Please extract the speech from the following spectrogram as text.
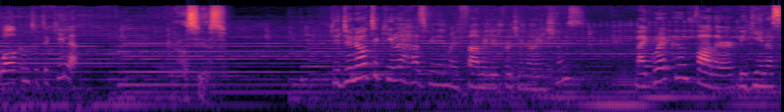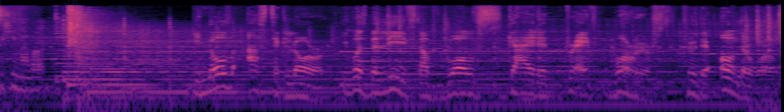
Welcome to Tequila. Gracias. Did you know tequila has been in my family for generations? My great grandfather began as a jimador. In old Aztec lore, it was believed that wolves guided brave warriors through the underworld.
